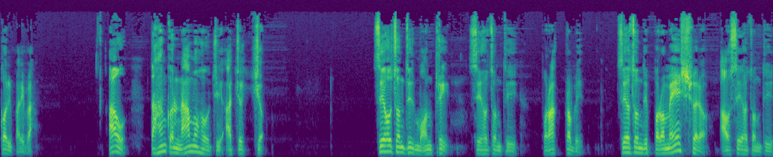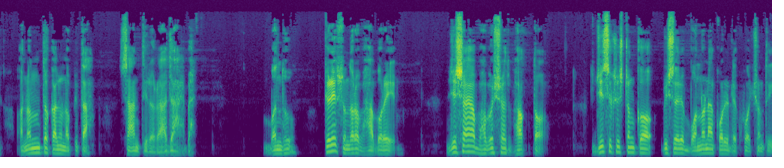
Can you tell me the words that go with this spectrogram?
କରିପାରିବା। ଆଉ ତାହାଙ୍କର ନାମ ହେଉଛି ଆଚର୍ଯ୍ୟ। ସେ ହେଉଛନ୍ତି ମନ୍ତ୍ରୀ। ସେ ହେଉଛନ୍ତି ପରାକ୍ରମୀ ସେ ହେଉଛନ୍ତି ପରମେଶ୍ୱର ଆଉ ସେ ହେଉଛନ୍ତି ଅନନ୍ତକାଳୀନ ପିତା ଶାନ୍ତିର ରାଜା ହେବେ ବନ୍ଧୁ କେଡ଼େ ସୁନ୍ଦର ଭାବରେ ଜିସାୟ ଭବିଷ୍ୟତ ଭକ୍ତ ଯୀଶୁଖ୍ରୀଷ୍ଟଙ୍କ ବିଷୟରେ ବର୍ଣ୍ଣନା କରି ଲେଖୁଅଛନ୍ତି।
